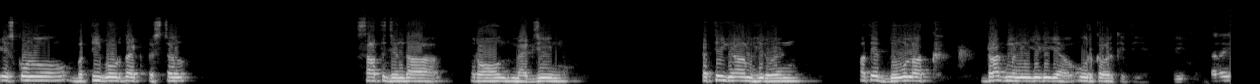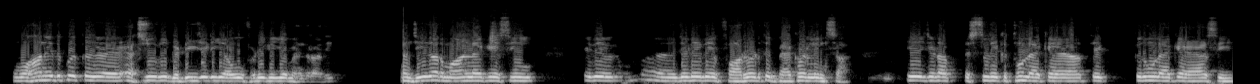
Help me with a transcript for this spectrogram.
ਇਸ ਕੋਲੋਂ 32 ਬੋਰ ਦਾ ਇੱਕ ਪਿਸਟਲ, ਸੱਤ ਜਿੰਦਾ ਰੌਂਦ ਮੈਗਜ਼ੀਨ 31 ਗ੍ਰਾਮ ਹੀਰੋਇਨ ਅਤੇ 2 ਲੱਖ ਡਰੱਗ ਮਨੀ ਜਿਹੜੀ ਆ ਉਹ ਰਿਕਵਰ ਕੀਤੀ ਹੈ। ਸਰ ਵਾਹਨ ਇਹਦੇ ਕੋਲ ਇੱਕ ਐਕਸਯੂਵੀ ਗੱਡੀ ਜਿਹੜੀ ਆ, ਉਹ ਫੜੀ ਗਈ ਹੈ ਮਹਿੰਦਰਾ ਦੀ। ਜਿਹਦਾ ਰਿਮਾਂਡ ਲੈ ਕੇ ਅਸੀਂ ਇਹਦੇ ਜਿਹੜੇ ਇਹਦੇ ਫਾਰਵਰਡ ਤੇ ਬੈਕਵਰਡ ਲਿੰਕਸ ਆ, ਇਹ ਜਿਹੜਾ ਪਿਸਟਲ ਇਹ ਕਿੱਥੋਂ ਲੈ ਕੇ ਆਇਆ ਤੇ ਕਦੋਂ ਲੈ ਕੇ ਆਇਆ ਸੀ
